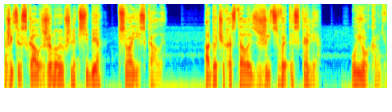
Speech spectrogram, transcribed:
Житель скал с женой ушли к себе в свои скалы, а дочь их осталась жить в этой скале, у Иоканги.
